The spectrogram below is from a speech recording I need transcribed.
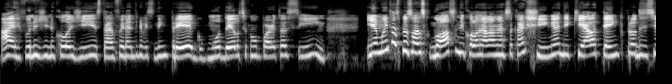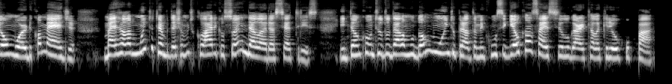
ai, fui no ginecologista, fui na entrevista de emprego, modelo comporta assim. E muitas pessoas gostam de colocar ela nessa caixinha de que ela tem que produzir humor de comédia. Mas ela, muito tempo, deixou muito claro que o sonho dela era ser atriz. Então, o conteúdo dela mudou muito pra ela também conseguir alcançar esse lugar que ela queria ocupar.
